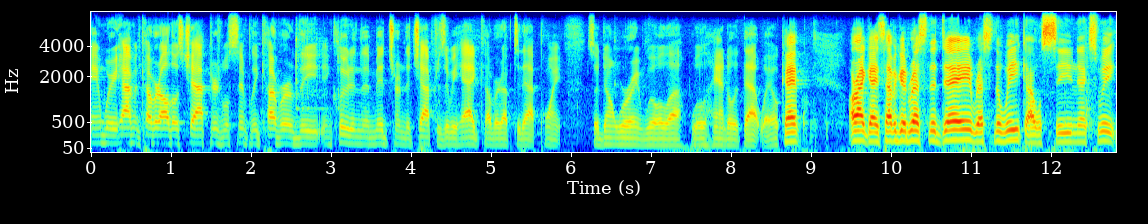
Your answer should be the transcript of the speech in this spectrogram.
and we haven't covered all those chapters, we'll simply cover the include in the midterm the chapters that we had covered up to that point. So don't worry, we'll uh, we'll handle it that way. Okay. All right, guys. Have a good rest of the day, rest of the week. I will see you next week.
